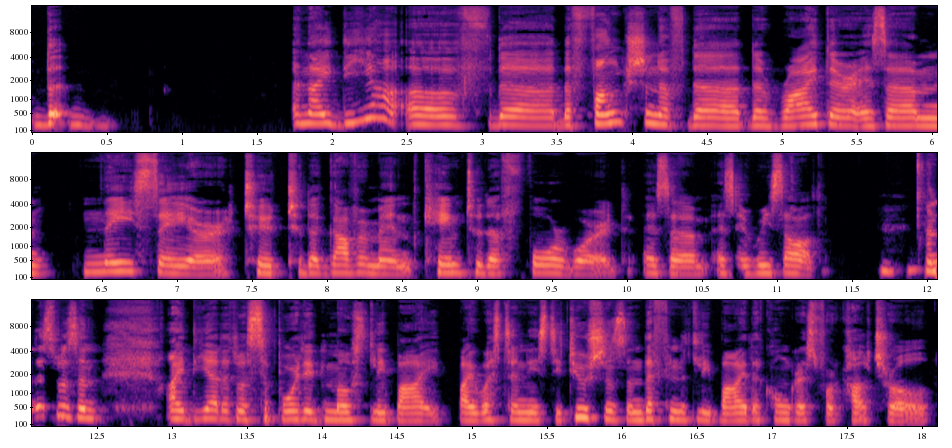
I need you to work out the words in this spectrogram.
the an idea of the the function of the the writer as um naysayer to, to the government came to the forward as a, as a result. Mm-hmm. And this was an idea that was supported mostly by, by Western institutions and definitely by the Congress for Cultural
